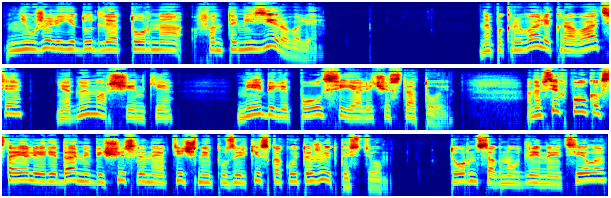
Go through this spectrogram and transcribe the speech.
Неужели еду для Торна фантомизировали? На покрывале кровати ни одной морщинки, мебель и пол сияли чистотой. А на всех полках стояли рядами бесчисленные аптечные пузырьки с какой-то жидкостью. Торн, согнув длинное тело,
